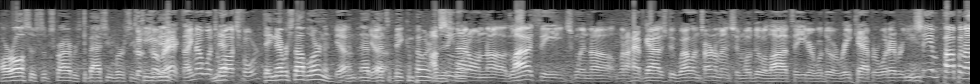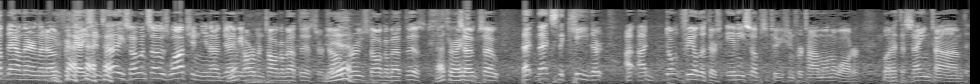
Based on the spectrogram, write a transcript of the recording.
are also subscribers to Bass University Co- TV. correct. They know what to Ne- watch for. They never stop learning. Yeah, and that, yeah. that's a big component. I've of this seen sport. that on uh, live feeds when uh, when I have guys do well in tournaments and we'll do a live feed or we'll do a recap or whatever. You Mhm. see them popping up down there in the notifications. hey, so and so's watching. You know, Jamie Yep. Hartman talk about this or John Yeah. Crews talk about this. That's right. So so that that's the key. There, I, I don't feel that there's any substitution for time on the water, but at the same time, the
